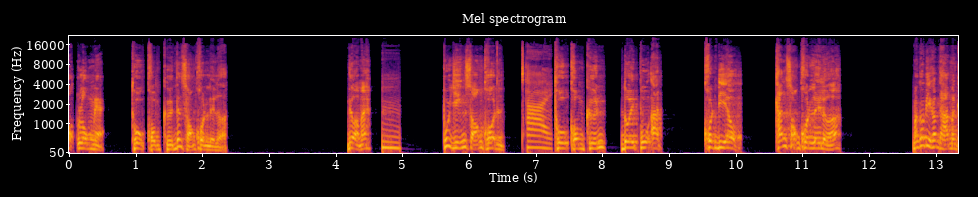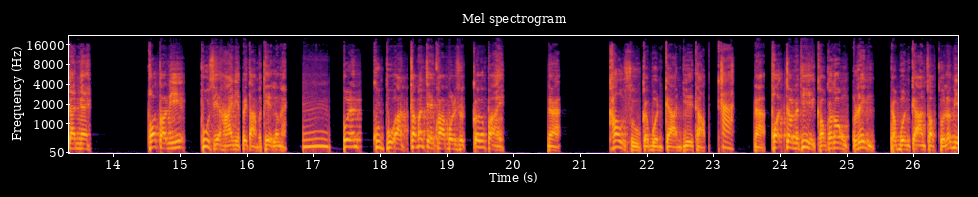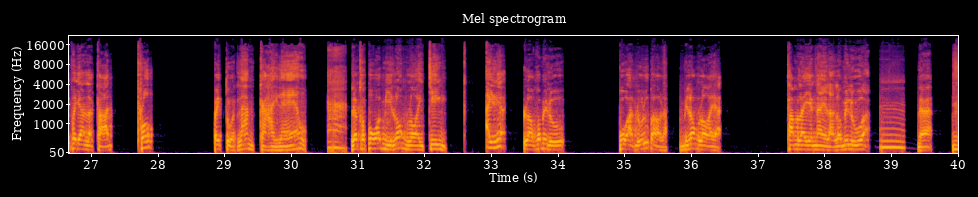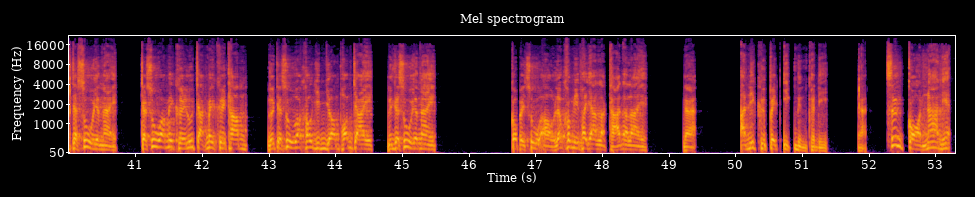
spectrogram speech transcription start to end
ตกลงเนี่ย ถูกข่มขืนทั้งสองคนเลยเหรอนึกออกไหมอืมผู้หญิงสองคนใช่ถูกข่มขืนโดยปูอัดคนเดียวทั้งสองคนเลยเหรอ มันก็มีคำถามเหมือนกันไง เพราะตอนนี้ผู้เสียหายเนี่ยไปต่างประเทศแล้วไงอืมเพราะฉะนั้นคุณปูอัดถ้ามั่นใจความบริสุทธิ์ก็ต้องไปนะเข้าสู่กระบวนการยุติธรรมค่ะนะเพราะเจ้าหน้าที่เขาก็ต้องเร่ง กระบวนการสอบสวนแล้วมีพยานหลักฐานครบไปตรวจร่างกายแล้วอ่าแล้วเขาพบว่ามีร่องรอยจริงไอ้เนี้ยเราก็ไม่รู้ปูอัดรู้หรือเปล่าล่ะ มีร่องรอยอะทำอะไรยังไงล่ะ เราไม่รู้อะอืมนะจะสู้ยังไง จะสู้ว่าไม่เคยรู้จักไม่เคยทำรือจะสู้ว่าเขายินยอมพร้อมใจ หรือจะสู้ยังไง ก็ไปสู้เอา แล้วเขามีพยานหลักฐานอะไรนะอันนี้คือเป็นอีกหนึ่งคดีนะซึ่งก่อนหน้าเนี้ย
